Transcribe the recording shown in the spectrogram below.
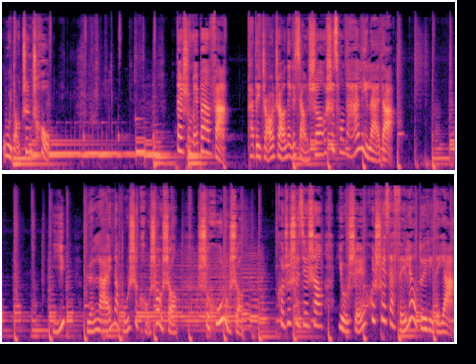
味道真臭！但是没办法，他得找找那个响声是从哪里来的。咦，原来那不是口哨声，是呼噜声。可这世界上有谁会睡在肥料堆里的呀？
